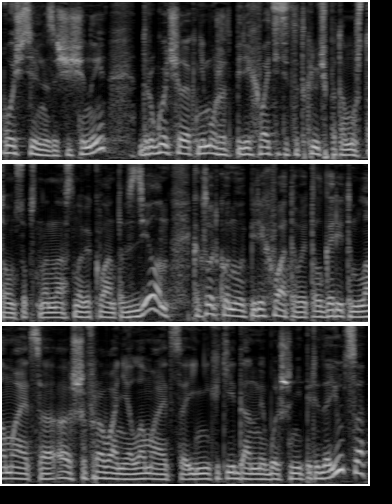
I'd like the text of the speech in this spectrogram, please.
очень сильно защищены, другой человек не может перехватить этот ключ, потому что он, собственно, на основе квантов сделан. Как только он его перехватывает, алгоритм ломается, э, шифрование ломается и никакие данные больше не передаются,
